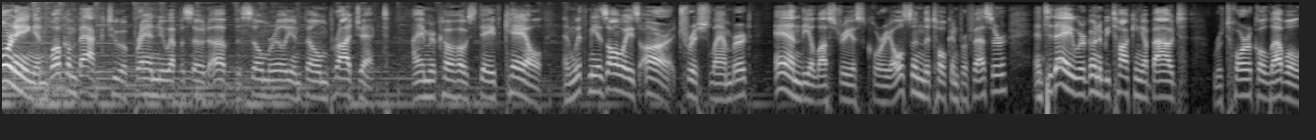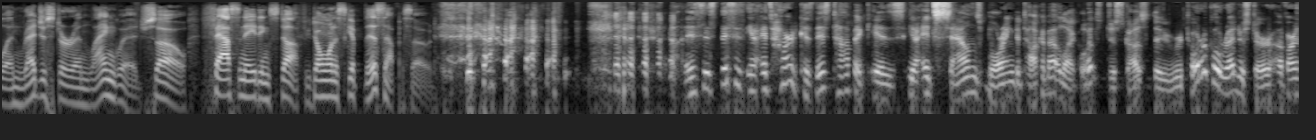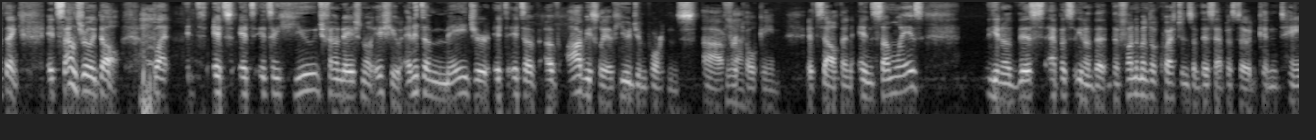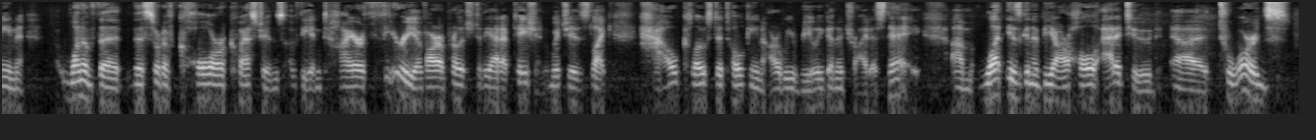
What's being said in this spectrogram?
Good morning, and welcome back to a brand new episode of the Silmarillion Film Project. I am your co host, Dave Kale, and with me, as always, are Trish Lambert and the illustrious Corey Olsen, the Tolkien professor. And today we're going to be talking about rhetorical level and register and language. So, fascinating stuff. You don't want to skip this episode. this is this is you know it's hard because this topic is you know it sounds boring to talk about like let's discuss the rhetorical register of our thing it sounds really dull but it's it's it's it's a huge foundational issue and it's a major it's it's of, of obviously of huge importance uh, for Yeah. Tolkien itself and in some ways you know this episode you know the the fundamental questions of this episode contain one of the the sort of core questions of the entire theory of our approach to the adaptation, which is like, how close to Tolkien are we really going to try to stay? Um, what is going to be our whole attitude uh, towards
